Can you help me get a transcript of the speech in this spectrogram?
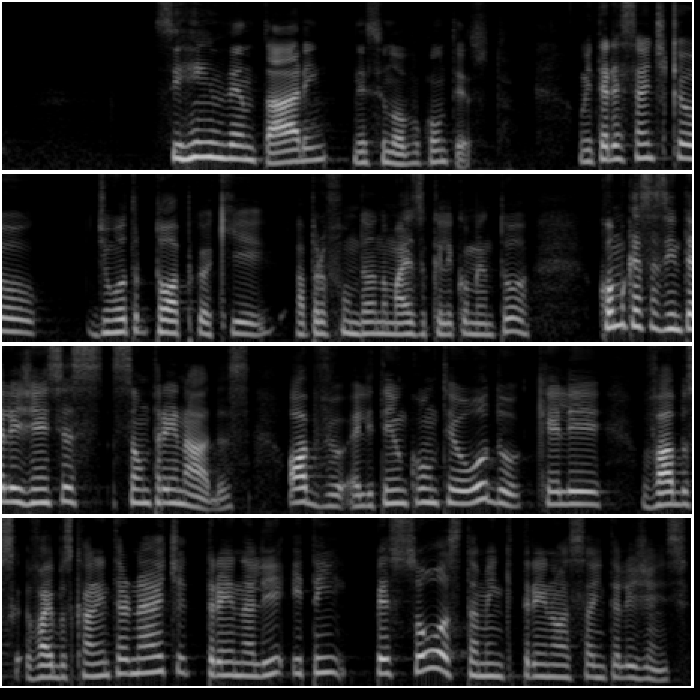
se reinventarem nesse novo contexto. O interessante é que eu de um outro tópico aqui, aprofundando mais o que ele comentou, como que essas inteligências são treinadas? Óbvio, ele tem um conteúdo que ele vai, bus vai buscar na internet, treina ali, e tem pessoas também que treinam essa inteligência.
